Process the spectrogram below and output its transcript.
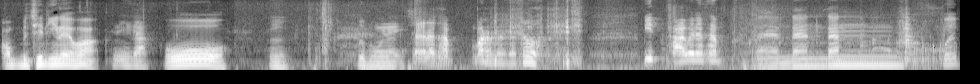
เอาเป็นชิ้นนี้เลยเหรอพ่อนี่ก่ะโอ้ปืนปรุงเลยใช่แล้วครับบัดโทปิดฝาไว้นะครับแดนแดนแดนปึ๊บ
